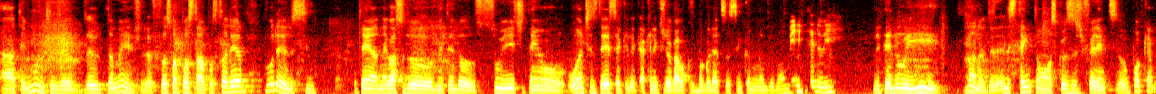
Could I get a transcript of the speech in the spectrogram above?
Ah, tem muitos. Eu, eu também. Se fosse pra apostar, apostaria por eles, sim. Tem o negócio do Nintendo Switch, tem o, o antes desse, aquele, aquele que jogava com os bagulhetes assim, que eu não lembro o nome. Nintendo Wii. Nintendo Wii. Mano, eles tentam as coisas diferentes. O Pokémon,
